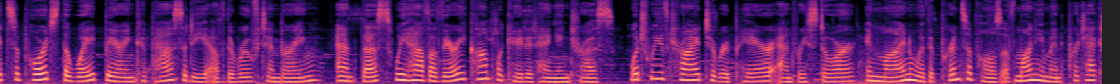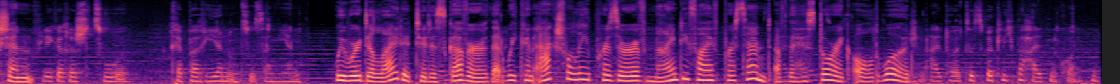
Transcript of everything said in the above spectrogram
It supports the weight-bearing capacity of the roof timbering, and thus we have a very complicated hanging truss, which we've tried to repair and restore in line with the principles of monument protection. Pflegerisch zu reparieren und zu sanieren. We were delighted to discover that we can actually preserve 95% of the historic old wood. Altholzes wirklich behalten konnten.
